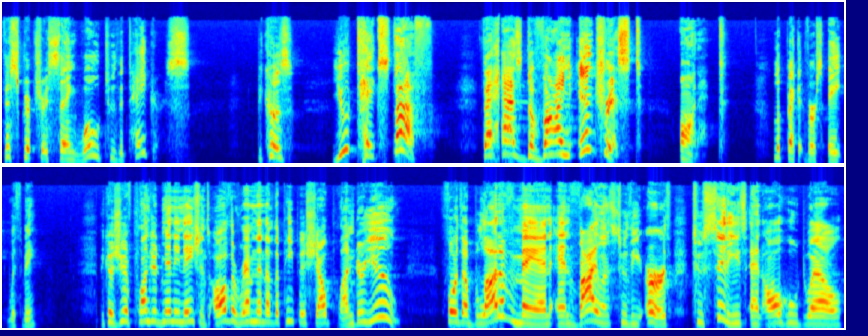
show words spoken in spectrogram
this scripture is saying, Woe to the takers, because you take stuff that has divine interest on it. Look back at verse 8 with me. Because you have plundered many nations, all the remnant of the people shall plunder you. For the blood of man and violence to the earth, to cities and all who dwell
